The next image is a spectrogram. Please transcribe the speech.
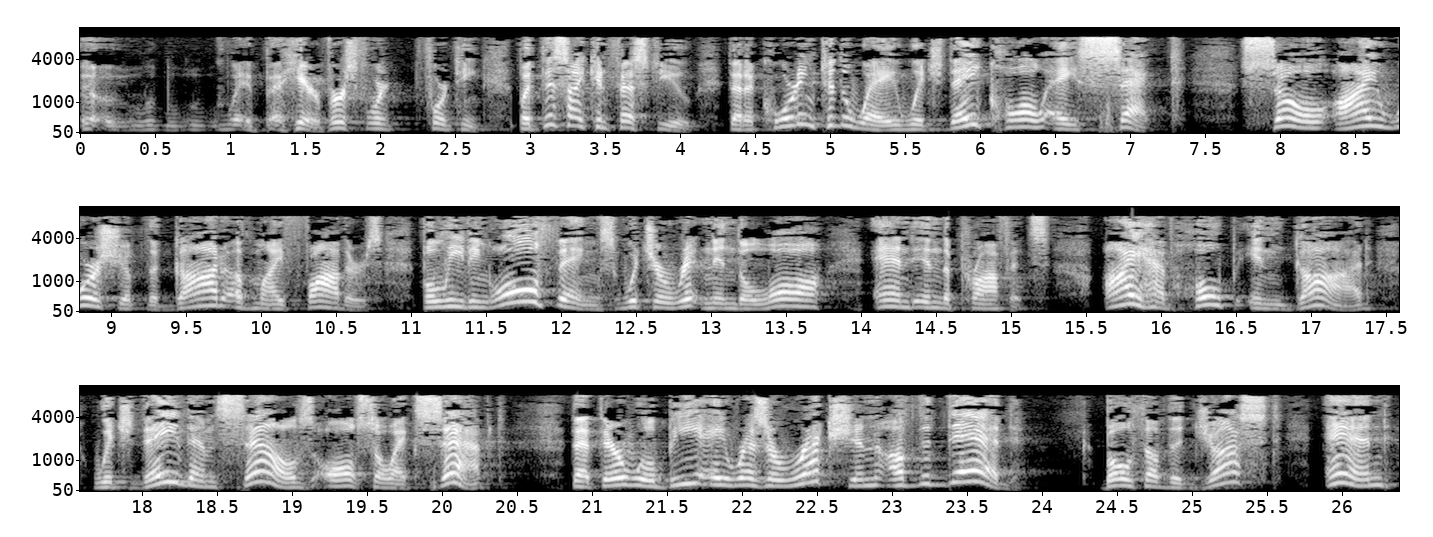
uh, here, verse 14. But this I confess to you, that according to the way which they call a sect, so I worship the God of my fathers, believing all things which are written in the law and in the prophets. I have hope in God, which they themselves also accept, that there will be a resurrection of the dead, both of the just and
